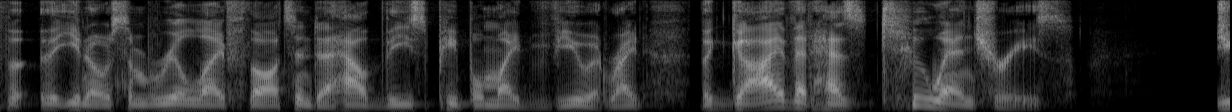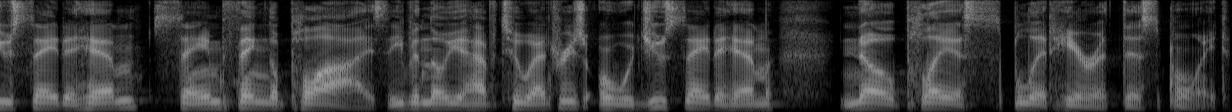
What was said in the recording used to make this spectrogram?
th- you know, some real life thoughts into how these people might view it. Right, the guy that has two entries, do you say to him, same thing applies, even though you have two entries, or would you say to him, no, play a split here at this point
